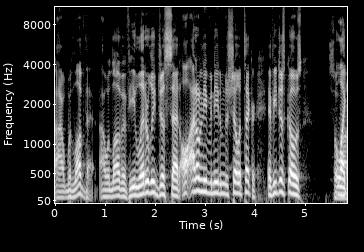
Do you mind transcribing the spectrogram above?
I would love that. I would love if he literally just said, "Oh, I don't even need him to show a ticker." If he just goes, like,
